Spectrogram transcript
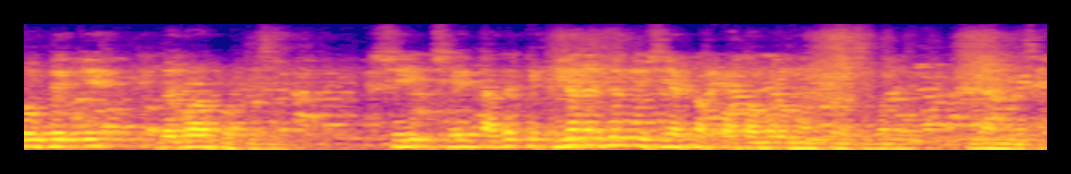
লোকদেরকে ব্যবহার করতেছে। সেই সে তাদেরকে ফিরানোর জন্যই সে একটা পথ অবলম্বন করেছে বলে জানিয়েছে।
